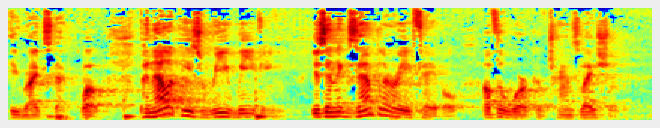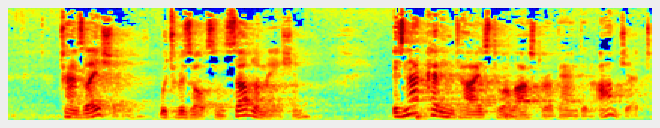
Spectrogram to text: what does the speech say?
He writes that, quote, Penelope's reweaving is an exemplary fable of the work of translation. Translation, which results in sublimation, is not cutting ties to a lost or abandoned object,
